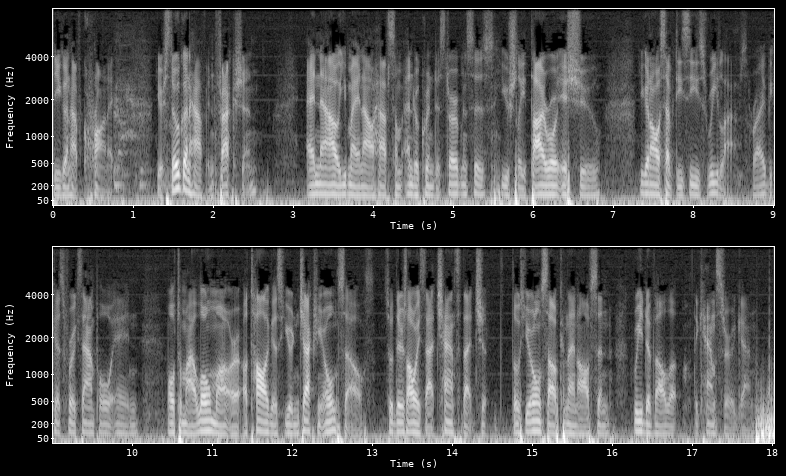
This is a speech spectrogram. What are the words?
you're going to have chronic. You're still going to have infection, and now you might now have some endocrine disturbances, usually thyroid issue. You can always have disease relapse, right? Because, for example, in multiple myeloma or autologous, you're injecting your own cells. So there's always that chance that those your own cell can then all of a sudden redevelop the cancer again.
